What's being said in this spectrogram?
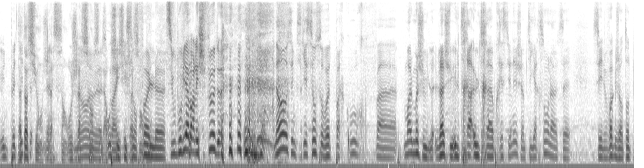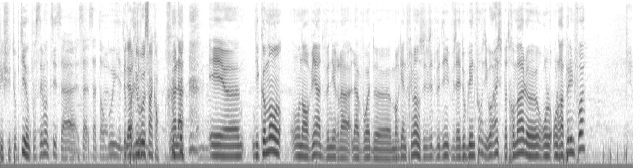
une petite. Attention, je la sens. Oh, je la Non, sens, euh, c'est Oh, si, une si, question folle. bien. euh, Si vous pouviez avoir les cheveux de. Non, c'est une petite question sur votre parcours. Enfin, moi, moi, je suis là, je suis ultra, ultra impressionné. Je suis un petit garçon là. C'est, c'est une voix que j'entends depuis que je suis tout petit, donc forcément, tu sais, ça, ça, ça t'embrouille. tout a de nouveau 5 ans. Voilà. Et, euh, et comment on en vient à devenir la, la voix de Morgan Freeman? Vous, êtes venu- vous avez doublé une fois, vous dites ouais, c'est pas trop mal. euh, on, on le rappelle une fois?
